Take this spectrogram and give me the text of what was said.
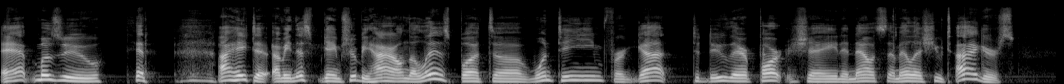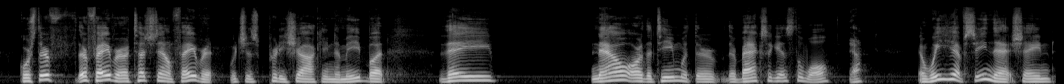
at Mizzou. I hate to. I mean, this game should be higher on the list, but uh, one team forgot to do their part, Shane, and now it's them LSU Tigers. Of course, they're they're favorite, a touchdown favorite, which is pretty shocking to me. But they now are the team with their their backs against the wall. Yeah. And we have seen that, Shane.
